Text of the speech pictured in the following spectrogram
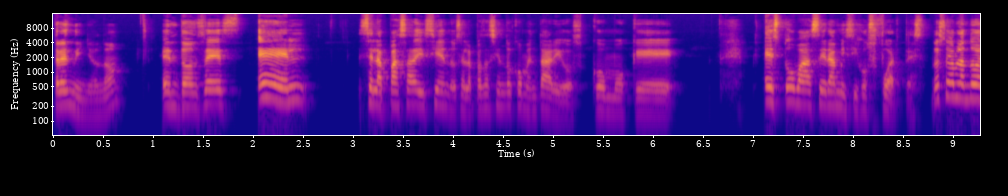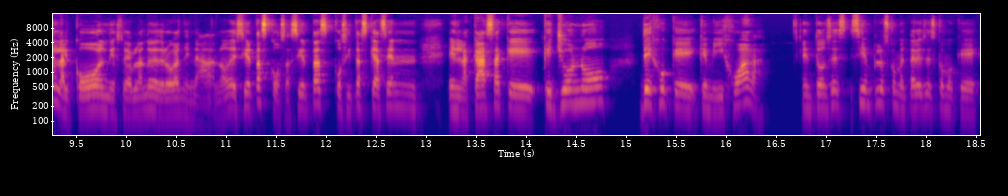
tres niños, ¿no? Entonces, él se la pasa diciendo, se la pasa haciendo comentarios como que esto va a hacer a mis hijos fuertes. No estoy hablando del alcohol, ni estoy hablando de drogas, ni nada, ¿no? De ciertas cosas, ciertas cositas que hacen en la casa que, que yo no dejo que, que mi hijo haga. Entonces, siempre los comentarios es como que,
